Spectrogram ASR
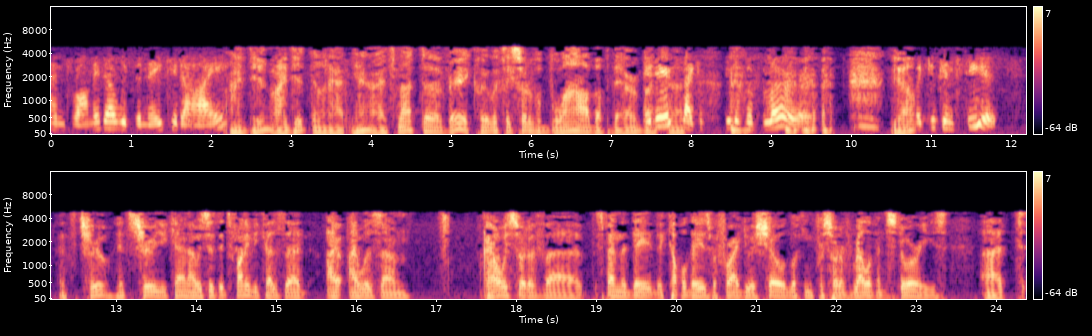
Andromeda with the naked eye? I do. I did know that. Yeah, it's not uh, very clear. It looks like sort of a blob up there, but it is uh, like a bit of a blur, yeah, but you can see it. it's true. It's true. You can. I was just. It's funny because uh, I I was um I always sort of uh, spend the day the couple days before I do a show looking for sort of relevant stories uh, to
